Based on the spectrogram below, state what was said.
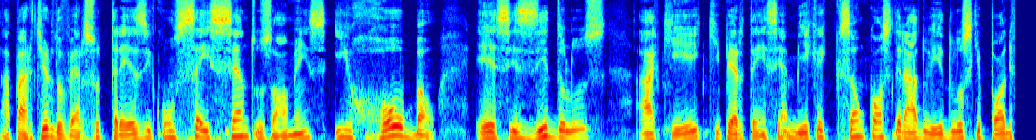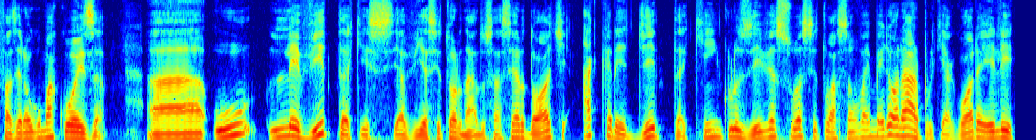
a partir do verso 13, com 600 homens e roubam esses ídolos aqui que pertencem a Mica, que são considerados ídolos que podem fazer alguma coisa. Ah, o levita, que se havia se tornado sacerdote, acredita que, inclusive, a sua situação vai melhorar, porque agora ele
